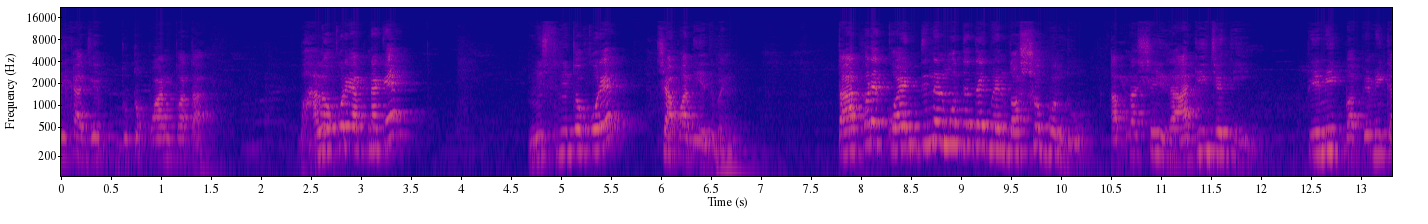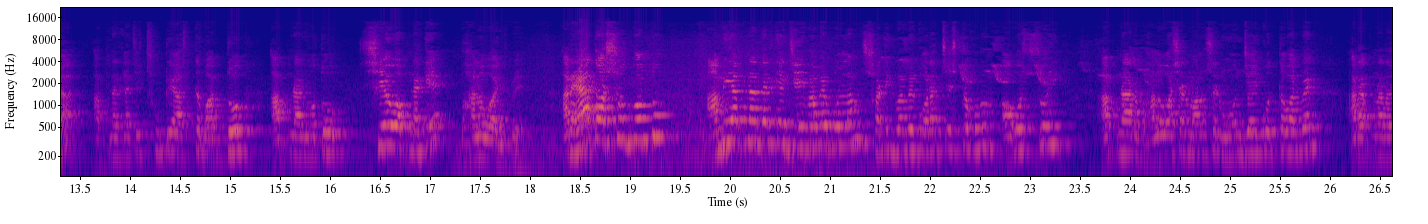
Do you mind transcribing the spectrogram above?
লেখা যে দুটো পান পাতা, ভালো করে আপনাকে মিশ্রিত করে চাপা দিয়ে দেবেন। তারপরে কয়েকদিনের মধ্যে দেখবেন দর্শক বন্ধু, আপনার সেই রাগী যেদি প্রেমিক বা প্রেমিকা আপনার কাছে ছুটে আসতে বাধ্য, আপনার মতো সেও আপনাকে ভালোবাসবে। আর হ্যাঁ দর্শক বন্ধু, আমি আপনাদেরকে যেভাবে বললাম সঠিকভাবে করার চেষ্টা করুন। অবশ্যই আপনার ভালোবাসার মানুষের মন জয় করতে পারবেন। আর আপনারা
